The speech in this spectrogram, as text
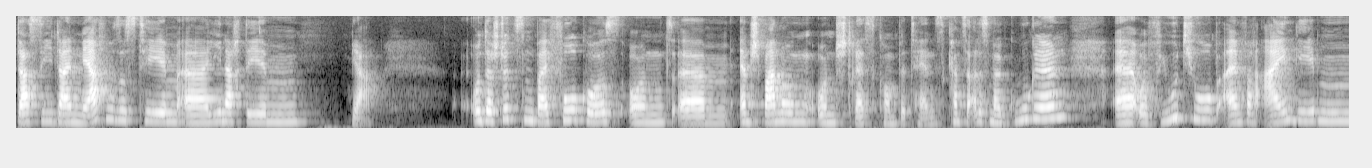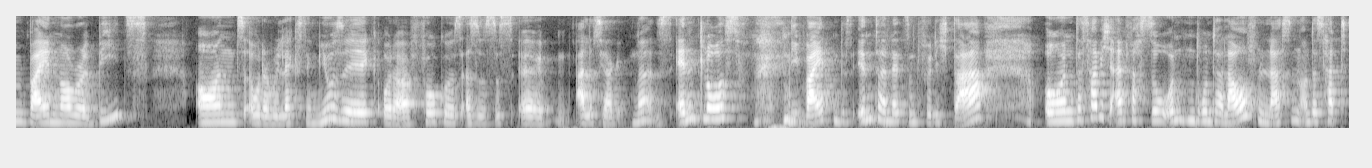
dass sie dein Nervensystem, äh, je nachdem, ja, unterstützen bei Fokus und ähm, Entspannung und Stresskompetenz. Kannst du alles mal googeln, äh, auf YouTube einfach eingeben bei Neural Beats und oder Relaxing Music oder Focus. Also es ist äh, alles ja, ne, es ist endlos. Die Weiten des Internets sind für dich da. Und das habe ich einfach so unten drunter laufen lassen und das hat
